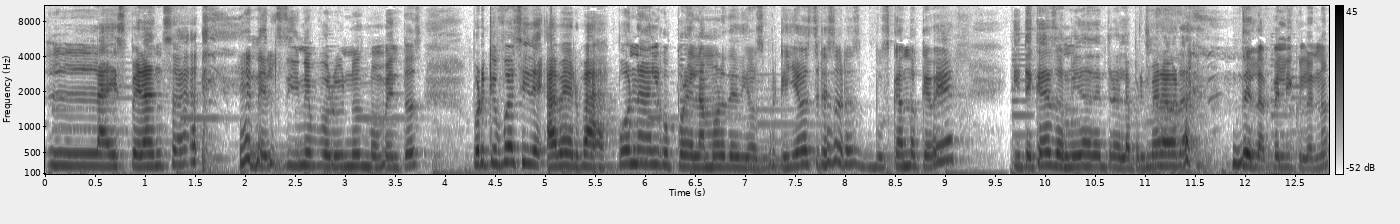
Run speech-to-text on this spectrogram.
la esperanza en el cine por unos momentos. Porque fue así de, a ver, va, pon algo por el amor de Dios. Porque llevas tres horas buscando qué ver y te quedas dormida dentro de la primera hora de la película, ¿no?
